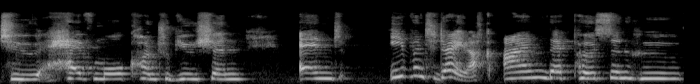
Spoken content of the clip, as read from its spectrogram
to have more contribution. And even today, like I'm that person who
